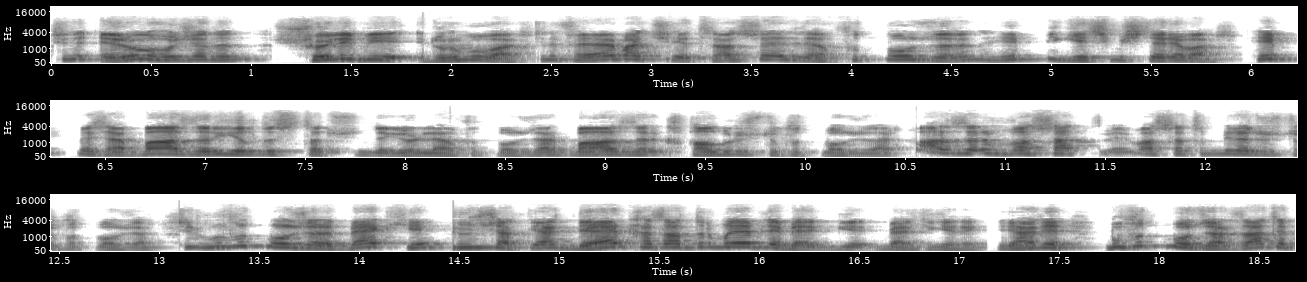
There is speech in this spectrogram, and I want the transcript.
Şimdi Erol Hoca'nın şöyle bir durumu var. Şimdi Fenerbahçe'ye transfer edilen futbolcuların hep bir geçmişleri var. Hep mesela bazıları yıldız statüsünde görülen futbolcular, bazıları kalbur üstü futbolcular, bazıları vasat ve vasatın biraz üstü futbolcular. Şimdi bu futbolculara belki Kürşat yani değer kazandırmaya bile belki, belki gerek. Yani bu futbolcular zaten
